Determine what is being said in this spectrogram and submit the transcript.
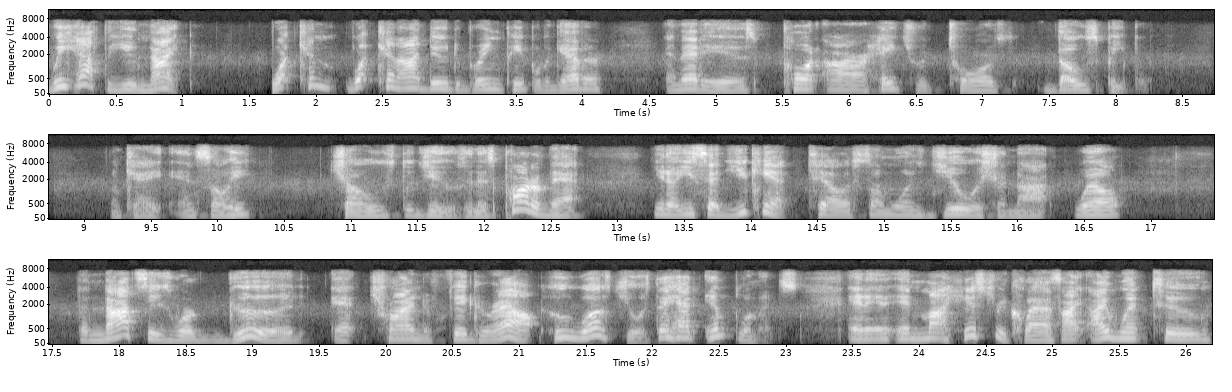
we have to unite. What can what can I do to bring people together? And that is point our hatred towards those people. Okay, and so he chose the Jews, and as part of that, you know, you said you can't tell if someone's Jewish or not. Well, the Nazis were good at trying to figure out who was Jewish. They had implements. And in, in my history class, I, I, went to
